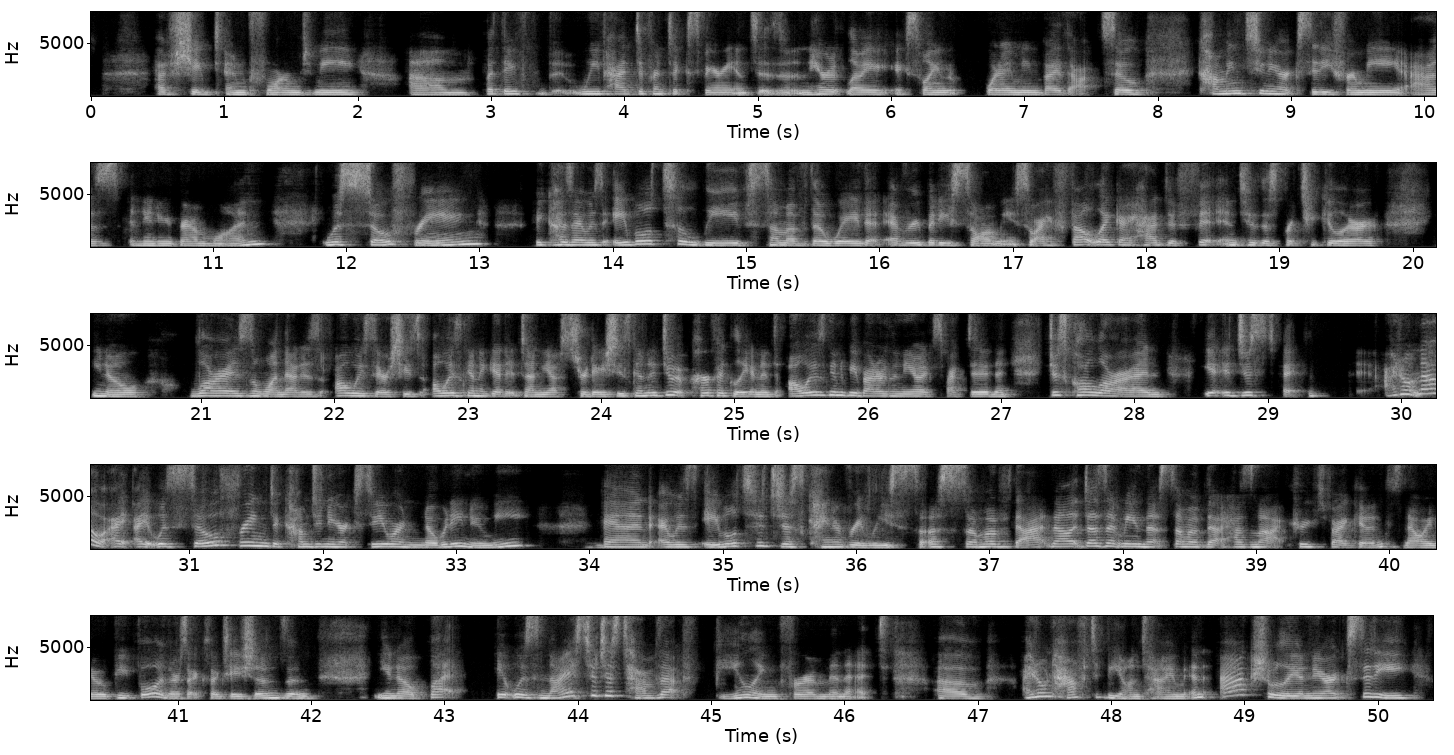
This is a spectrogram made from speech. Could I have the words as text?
have shaped and formed me. Um, but they've we've had different experiences, and here let me explain what I mean by that. So, coming to New York City for me as an Enneagram One was so freeing because I was able to leave some of the way that everybody saw me. So I felt like I had to fit into this particular, you know, Laura is the one that is always there. She's always going to get it done yesterday. She's going to do it perfectly and it's always going to be better than you expected. And just call Laura. And it, it just, I don't know. I, I, it was so freeing to come to New York City where nobody knew me. And I was able to just kind of release uh, some of that. Now, it doesn't mean that some of that has not creeped back in because now I know people and there's expectations and, you know, but it was nice to just have that feeling for a minute of I don't have to be on time. And actually, in New York City,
